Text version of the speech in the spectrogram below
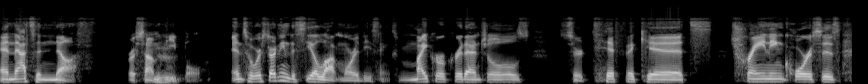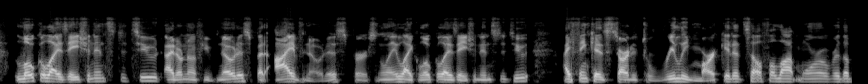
And that's enough for some mm-hmm. people. And so we're starting to see a lot more of these things micro credentials, certificates, training courses. Localization Institute, I don't know if you've noticed, but I've noticed personally, like Localization Institute, I think has started to really market itself a lot more over the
